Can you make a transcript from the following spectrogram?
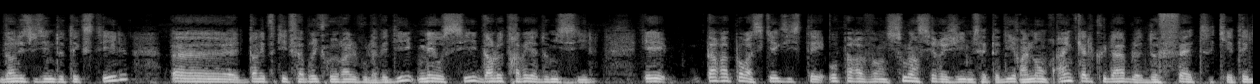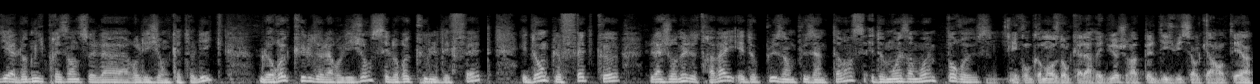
dans les usines de textile, euh, dans les petites fabriques rurales, vous l'avez dit, mais aussi dans le travail à domicile. Et par rapport à ce qui existait auparavant sous l'Ancien Régime, c'est-à-dire un nombre incalculable de fêtes qui étaient liées à l'omniprésence de la religion catholique, le recul de la religion, c'est le recul des fêtes, et donc le fait que la journée de travail est de plus en plus intense et de moins en moins poreuse. Et qu'on commence donc à la réduire. Je rappelle 1841,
